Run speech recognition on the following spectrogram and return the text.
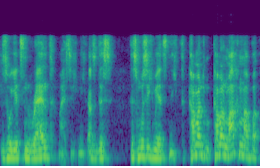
so jetzt ein Rant, weiß ich nicht. Also das, das muss ich mir jetzt nicht, kann man, kann man machen, aber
